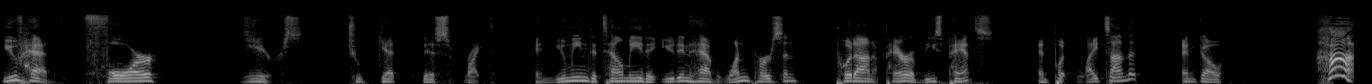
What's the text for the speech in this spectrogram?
You've had four years to get this right. And you mean to tell me that you didn't have one person put on a pair of these pants and put lights on it and go, huh?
